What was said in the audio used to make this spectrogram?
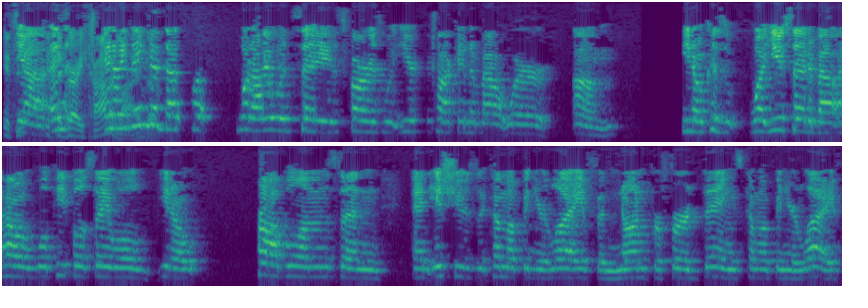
It's yeah, a, it's and, a very common And I lie, think but... that that's what what I would say as far as what you're talking about, where um, you know, because what you said about how well people say, well, you know, problems and, and issues that come up in your life and non-preferred things come up in your life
